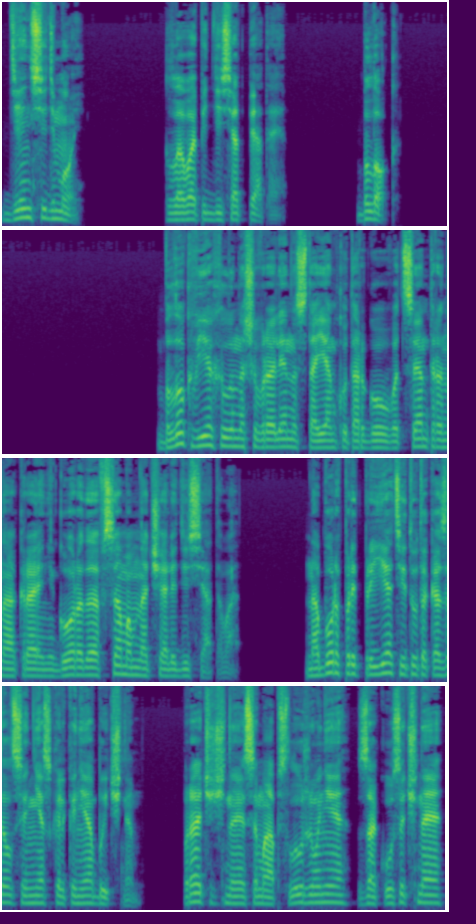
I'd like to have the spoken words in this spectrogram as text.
День седьмой. Глава 55. Блок. Блок въехала на «Шевроле» на стоянку торгового центра на окраине города в самом начале десятого. Набор предприятий тут оказался несколько необычным. Прачечное самообслуживание, закусочная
